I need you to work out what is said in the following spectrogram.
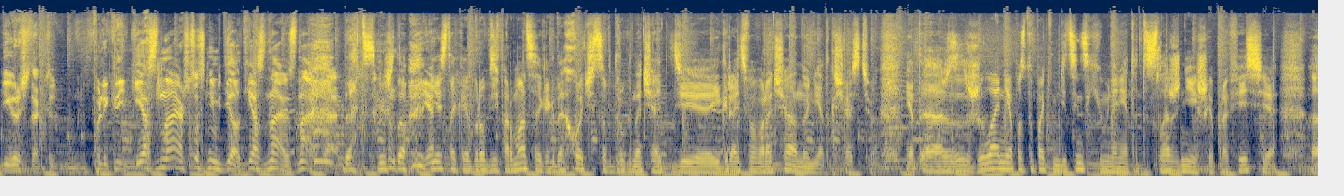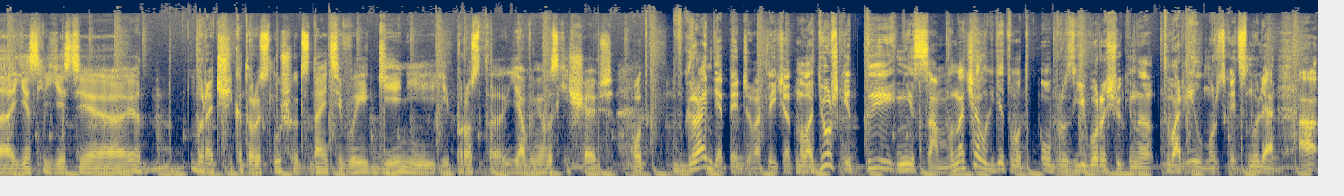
не говоришь так, в поликлинике, я знаю, что с ним делать, я знаю, знаю, да. Да, смешно. Есть такая профдеформация, когда хочется вдруг начать э, играть во врача, но нет, к счастью. Нет, а желания поступать в медицинский у меня нет, это сложнейшая профессия. Э, если есть э, врачи, которые слушают, знаете, вы гений, и просто я вами восхищаюсь. Вот в Гранде, опять же, в отличие от молодежки, ты не с самого начала где-то вот образ Егора Щукина творил, можно сказать, с нуля, а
